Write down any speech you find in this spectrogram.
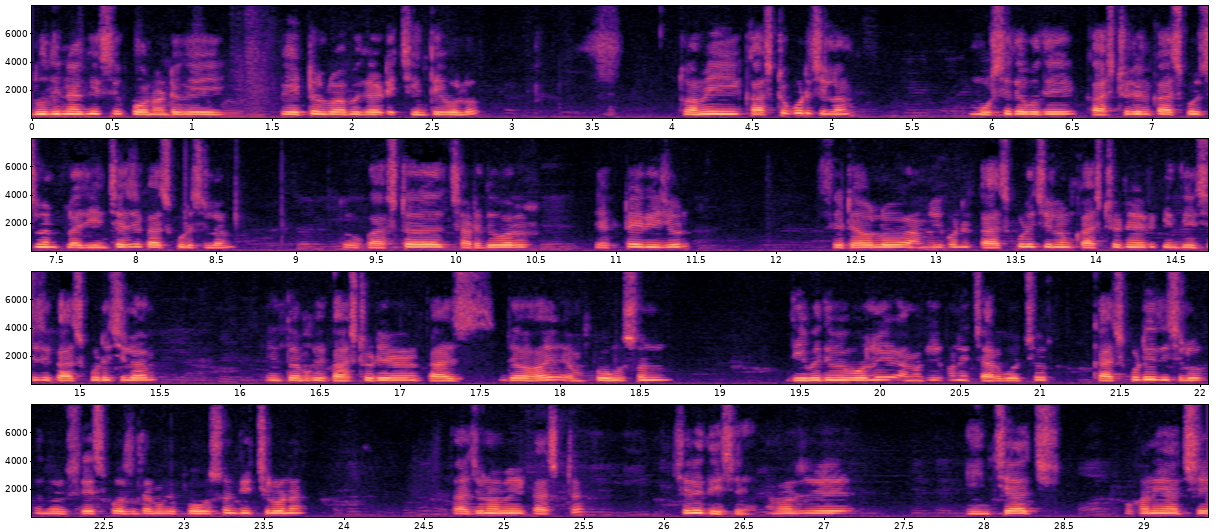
দুদিন আগে সে কর্ণাটকে পেট্রোল পাম্পে গাড়িটি চিনতে হলো। তো আমি কাজটা করেছিলাম, মুর্শিদাবাদে কাস্টডিয়ান কাজ করেছিলাম প্লাস ইনচার্জে কাজ করেছিলাম। তো কাজটা ছাড়ে দেওয়ার একটাই রিজন সেটা হলো আমি ওখানে কাজ করেছিলাম কাস্টডিয়ানের কিন্তু এসেছে কাজ করেছিলাম। কিন্তু আমাকে কাস্টডিয়ানের কাজ দেওয়া হয় এবং প্রমোশন দেবে দেবে বলে আমাকে ওখানে চার বছর কাজ করে দিয়েছিল, কিন্তু শেষ পর্যন্ত আমাকে প্রমোশন দিচ্ছিল না। তার জন্য আমি এই কাজটা ছেড়ে দিয়েছে। আমার যে ইনচার্জ ওখানে আছে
